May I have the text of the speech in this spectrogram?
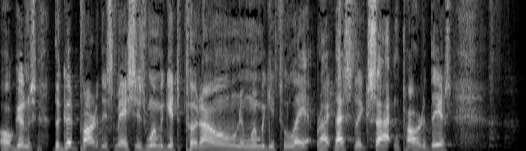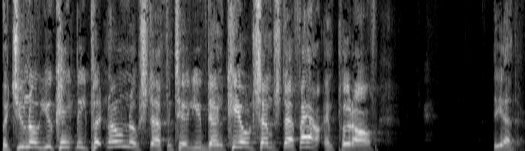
Oh, goodness. The good part of this message is when we get to put on and when we get to let, right? That's the exciting part of this. But you know, you can't be putting on no stuff until you've done killed some stuff out and put off the other.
